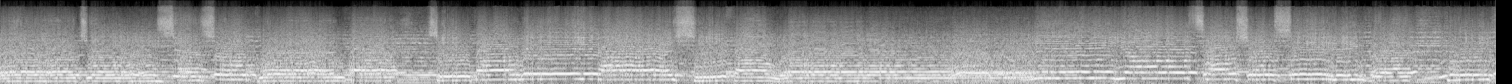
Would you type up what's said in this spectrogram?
恶中牵手捆绑，直到你来释放我。你要操守心的，你同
